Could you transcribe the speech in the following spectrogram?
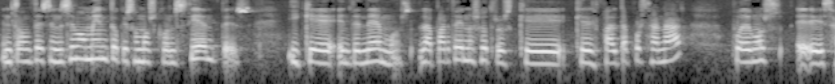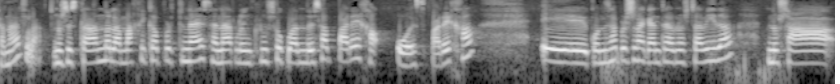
Entonces, en ese momento que somos conscientes y que entendemos la parte de nosotros que, que falta por sanar, podemos eh, sanarla. Nos está dando la mágica oportunidad de sanarlo, incluso cuando esa pareja o es pareja, eh, cuando esa persona que ha entrado en nuestra vida nos ha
